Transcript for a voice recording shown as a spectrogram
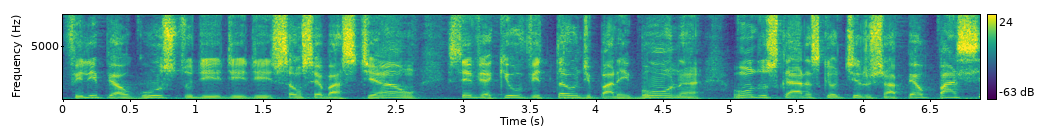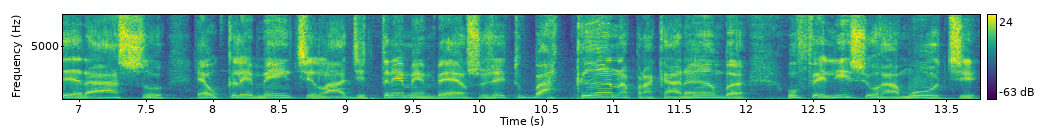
Felipe Augusto de, de, de, São Sebastião, esteve aqui o Vitão de Paraibuna, um dos caras que eu tiro o chapéu, parceiraço, é o Clemente lá de Tremembé, um sujeito bacana pra caramba, o Felício Ramute,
